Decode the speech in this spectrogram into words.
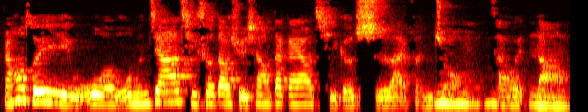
然后所以我我们家骑车到学校大概要骑个十来分钟嗯才会到。嗯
